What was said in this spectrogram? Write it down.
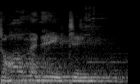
Dominating.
